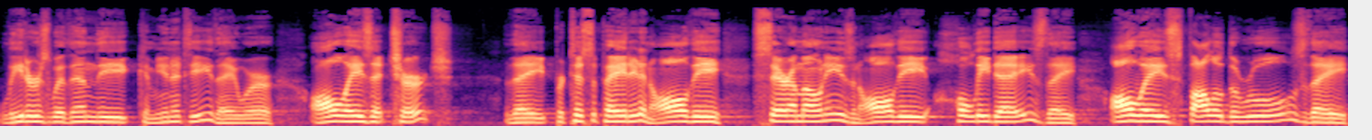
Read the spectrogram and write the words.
leaders within the community, they were always at church, they participated in all the ceremonies and all the holy days, they always followed the rules, they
